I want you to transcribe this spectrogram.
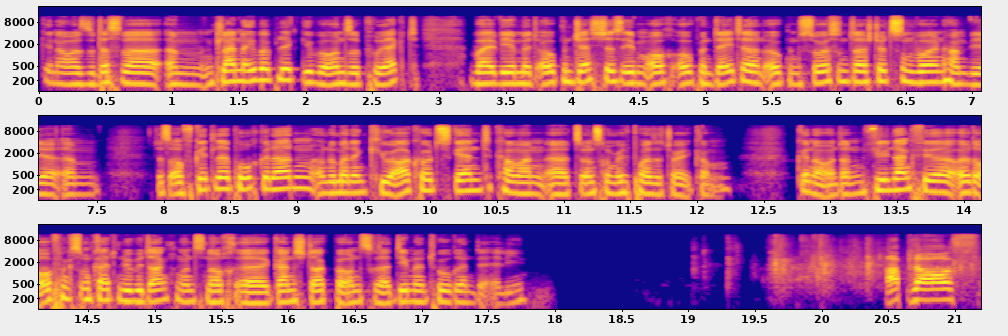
Genau, also das war ähm, ein kleiner Überblick über unser Projekt. Weil wir mit Open Gestures eben auch Open Data und Open Source unterstützen wollen, haben wir ähm, das auf GitLab hochgeladen und wenn man den QR-Code scannt, kann man äh, zu unserem Repository kommen. Genau, und dann vielen Dank für eure Aufmerksamkeit und wir bedanken uns noch äh, ganz stark bei unserer Dementorin, der Ellie. Applaus,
